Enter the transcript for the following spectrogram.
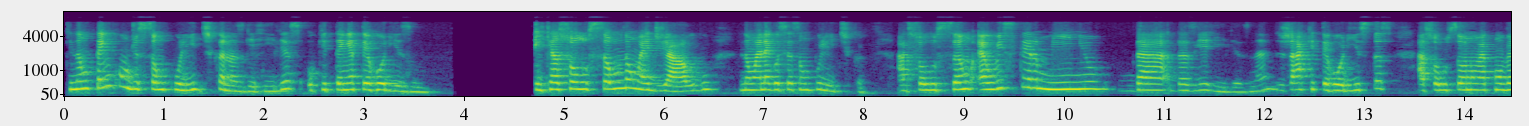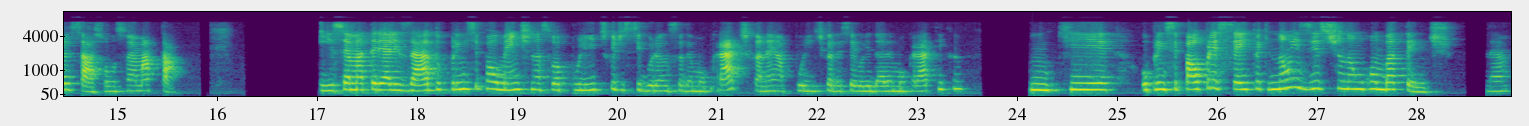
que não tem condição política nas guerrilhas, o que tem é terrorismo. E que a solução não é diálogo, não é negociação política. A solução é o extermínio da, das guerrilhas, né? Já que terroristas, a solução não é conversar, a solução é matar. E isso é materializado principalmente na sua política de segurança democrática, né? A política de segurança democrática, em que o principal preceito é que não existe não combatente, né?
